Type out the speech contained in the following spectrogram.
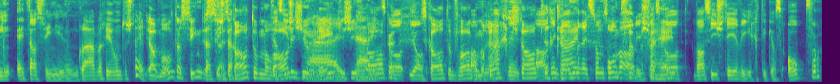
Äh, Das finde ich eine unglaubliche Unterstellung. Ja, mal, das sind, Das es, ist es geht um das ist- moralische und nein, ethische nein, es Fragen. geht- ja. Es geht um Fragen um Aber gut, dann- Rechtsstaatlichkeit. Jetzt ums und Moralische. Es geht, was ist dir wichtiger, das Opfer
